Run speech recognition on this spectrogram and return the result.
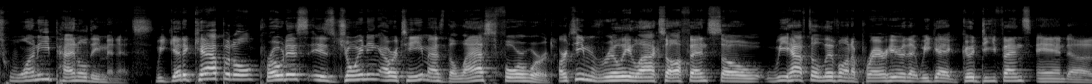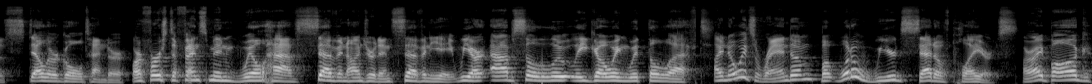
20 penalty minutes. We get a capital. Protas is joining our team as the last forward. Our team really lacks offense, so we have to live on a prayer here that we get good defense and a stellar goaltender. Our first defenseman will have 778. We are absolutely going with the left. I know it's random, but what a weird set of players. All right, Bog,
